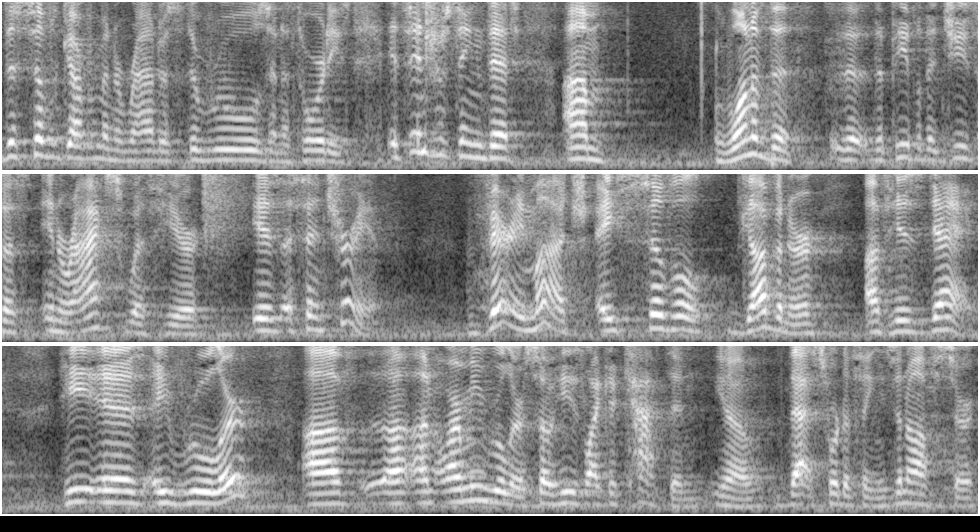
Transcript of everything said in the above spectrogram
the civil government around us, the rules and authorities. It's interesting that um, one of the, the, the people that Jesus interacts with here is a centurion, very much a civil governor of his day. He is a ruler of uh, an army ruler, so he's like a captain, you know, that sort of thing. He's an officer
